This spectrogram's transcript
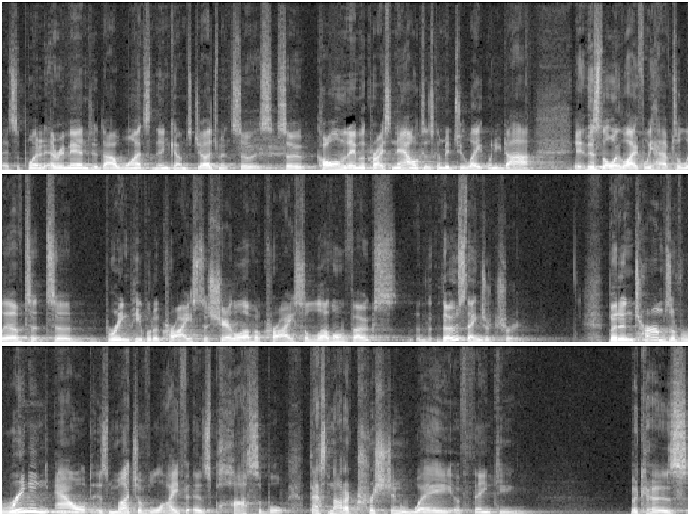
it's appointed every man to die once and then comes judgment. So, it's, so call on the name of Christ now because it's going to be too late when you die. It, this is the only life we have to live to, to bring people to Christ, to share the love of Christ, to love on folks Those things are true. But in terms of wringing out as much of life as possible, that's not a Christian way of thinking because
